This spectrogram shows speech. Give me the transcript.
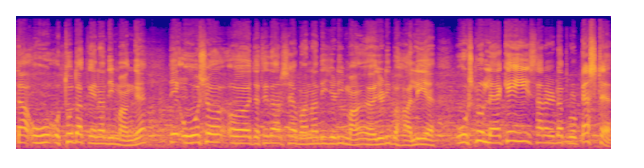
ਤਾਂ ਉਹ ਉੱਥੋਂ ਤੱਕ ਇਹਨਾਂ ਦੀ ਮੰਗ ਹੈ। ਤੇ ਉਸ ਜਥੇਦਾਰ ਸਹਿਬਾਨਾਂ ਦੀ ਜਿਹੜੀ ਮੰਗ- ਜਿਹੜੀ ਬਹਾਲੀ ਹੈ ਉਸ ਨੂੰ ਲੈ ਕੇ ਹੀ ਸਾਰਾ ਜਿਹੜਾ ਪ੍ਰੋਟੈਸਟ ਹੈ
